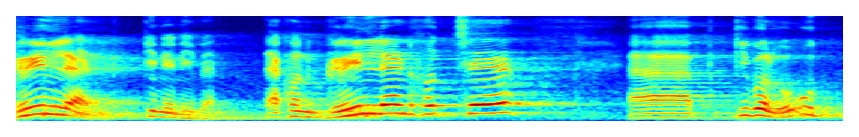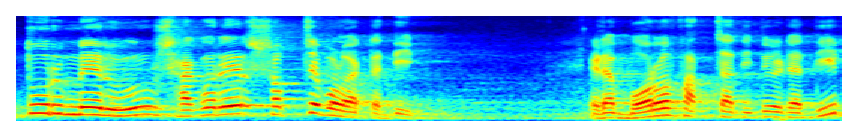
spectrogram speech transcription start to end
গ্রিনল্যান্ড কিনে নেবেন। এখন গ্রিনল্যান্ড হচ্ছে কি বলব, উত্তর মেরু সাগরের সবচেয়ে বড় একটা দ্বীপ। এটা বরফ আচ্ছাদিত এটা দ্বীপ,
